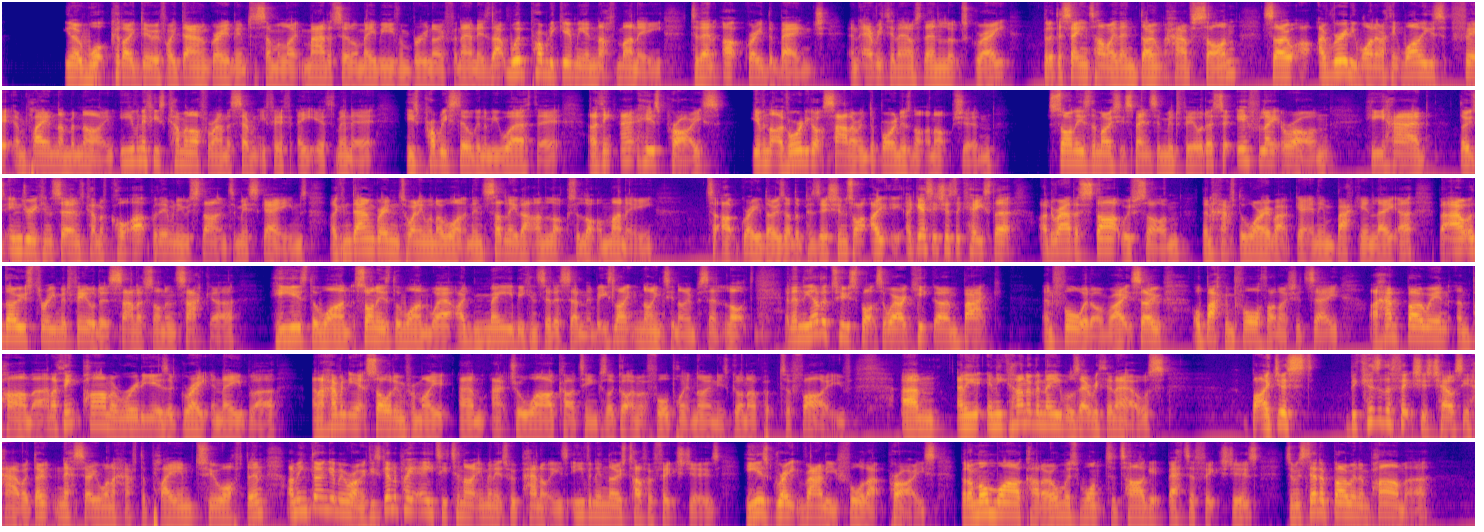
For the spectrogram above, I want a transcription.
you know, what could I do if I downgraded him to someone like Maddison or maybe even Bruno Fernandes? That would probably give me enough money to then upgrade the bench and everything else then looks great but at the same time, I then don't have Son. So I really want him. I think while he's fit and playing number nine, even if he's coming off around the 75th, 80th minute, he's probably still going to be worth it. And I think at his price, given that I've already got Salah and De Bruyne is not an option, Son is the most expensive midfielder. So if later on he had those injury concerns kind of caught up with him and he was starting to miss games, I can downgrade him to anyone I want, and then suddenly that unlocks a lot of money to upgrade those other positions. So I, I guess it's just a case that I'd rather start with Son than have to worry about getting him back in later. But out of those three midfielders, Salah, Son, and Saka, he is the one. Son is the one where I'd maybe consider selling him, but he's like 99% locked. And then the other two spots are where I keep going back and forward on, right? So, or back and forth on, I should say. I had Bowen and Palmer, and I think Palmer really is a great enabler and I haven't yet sold him from my um, actual wildcard team because I got him at 4.9. He's gone up to five, um, and he and he kind of enables everything else. But I just because of the fixtures Chelsea have, I don't necessarily want to have to play him too often. I mean, don't get me wrong, if he's going to play 80 to 90 minutes with penalties, even in those tougher fixtures, he is great value for that price. But I'm on wildcard, I almost want to target better fixtures. So instead of Bowen and Palmer,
